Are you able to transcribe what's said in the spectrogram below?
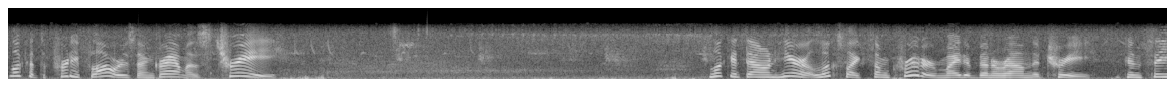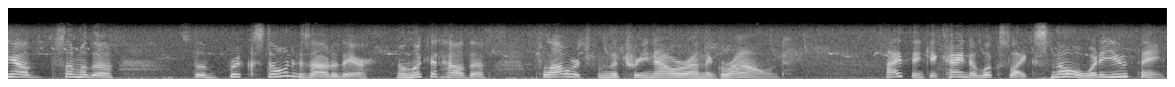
Look at the pretty flowers on Grandma's tree. Look at down here. It looks like some critter might have been around the tree. You can see how some of the the brick stone is out of there. And look at how the flowers from the tree now are on the ground. I think it kind of looks like snow. What do you think?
